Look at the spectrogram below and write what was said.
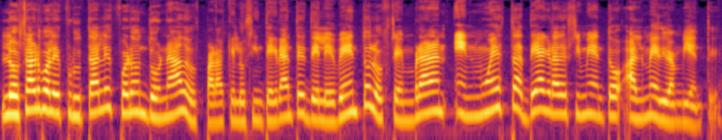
Los árboles frutales fueron donados para que los integrantes del evento los sembraran en muestra de agradecimiento al medio ambiente.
